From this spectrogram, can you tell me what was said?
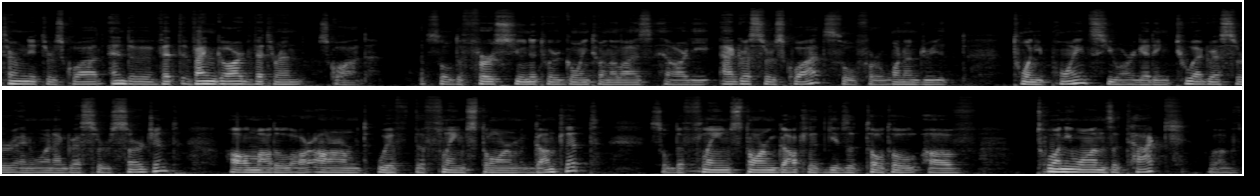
Terminator Squad, and the Vet Vanguard Veteran Squad. So the first unit we're going to analyze are the Aggressor Squad. So for 120 points, you are getting two Aggressor and one Aggressor Sergeant. All model are armed with the Flamestorm Gauntlet. So the Flamestorm Gauntlet gives a total of 21's attack of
